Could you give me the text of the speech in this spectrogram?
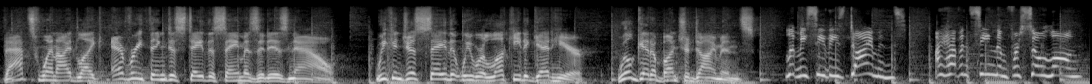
That's when I'd like everything to stay the same as it is now. We can just say that we were lucky to get here. We'll get a bunch of diamonds. Let me see these diamonds. I haven't seen them for so long.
